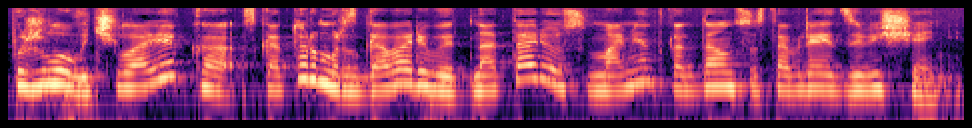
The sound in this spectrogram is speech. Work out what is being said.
пожилого человека, с которым разговаривает нотариус в момент, когда он составляет завещание.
